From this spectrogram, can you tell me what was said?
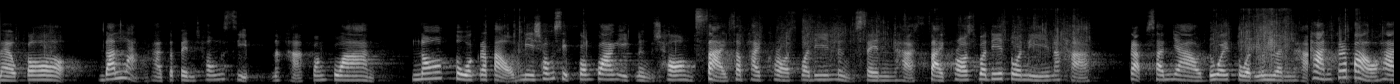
แล้วก็ด้านหลังค่ะจะเป็นช่องซิปนะคะ กว้างๆ นอกตัวกระเป๋ามีช่องซิปกว้างๆ อีกหนึ่งช่อง สายสะพาย cross body 1 เซนค่ะ สาย cross body ตัวนี้นะคะปรับสั้นยาวด้วยตัวเลื่อนค่ะฐานกระเป๋าค่ะ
